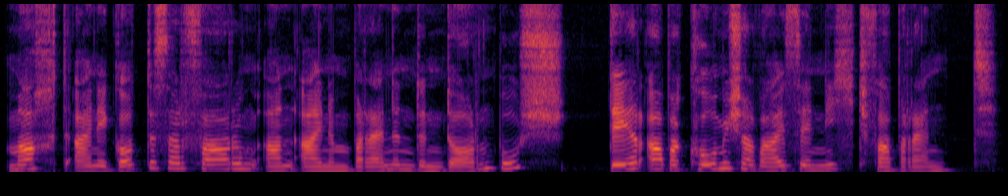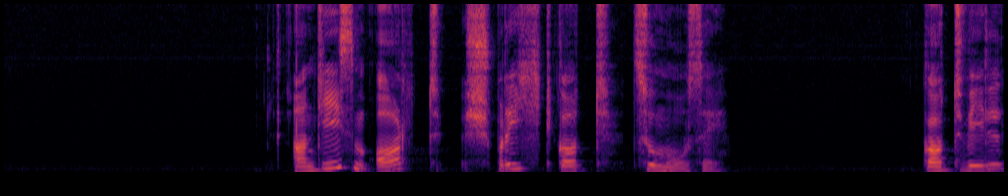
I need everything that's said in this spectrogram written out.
macht eine Gotteserfahrung an einem brennenden Dornbusch, der aber komischerweise nicht verbrennt. An diesem Ort spricht Gott zu Mose. Gott will,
